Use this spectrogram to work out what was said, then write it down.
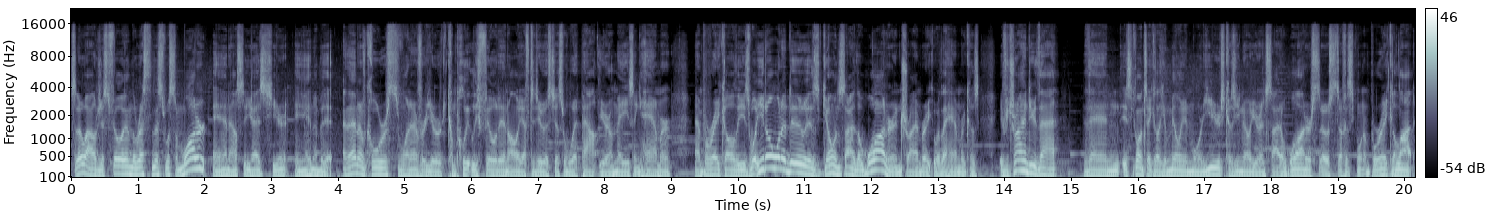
So I'll just fill in the rest of this with some water and I'll see you guys here in a bit. And then of course, whenever you're completely filled in, all you have to do is just whip out your amazing hammer and break all these. What you don't want to do is go inside the water and try and break it with a hammer because if you try and do that, then it's going to take like a million more years because you know you're inside of water, so stuff is going to break a lot.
